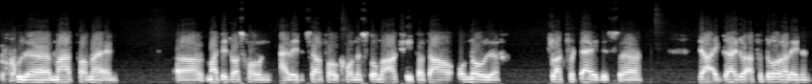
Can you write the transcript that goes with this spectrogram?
goede maat van me. En, eh, maar dit was gewoon, hij weet het zelf ook, gewoon een stomme actie. Totaal onnodig. Vlak voor tijd. Dus eh, ja, ik draai er even door. Alleen, een,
